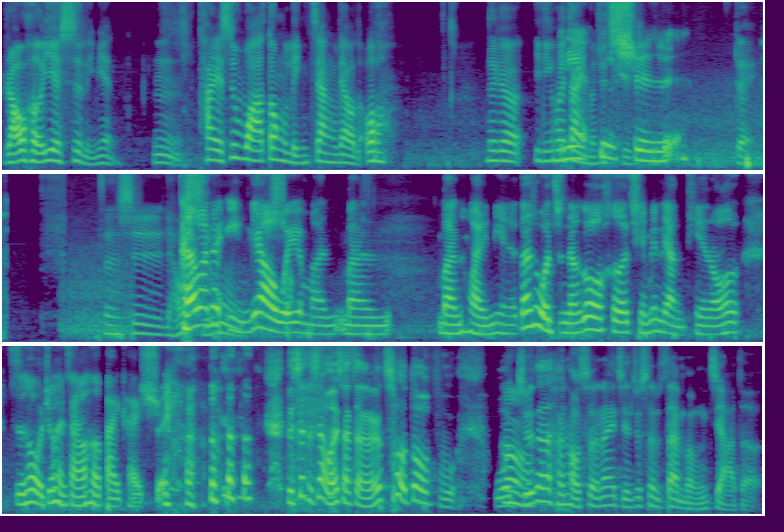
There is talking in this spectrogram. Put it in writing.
饶河夜市里面，嗯，它也是挖洞淋酱料的哦。那个一定会带你们去吃，对，真是了。台湾的饮料我也蛮蛮。蛮怀念的，但是我只能够喝前面两天，然后之后我就很想要喝白开水。等下，等下，我还想讲那个臭豆腐，我觉得很好吃的那一间就是在艋舺的，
